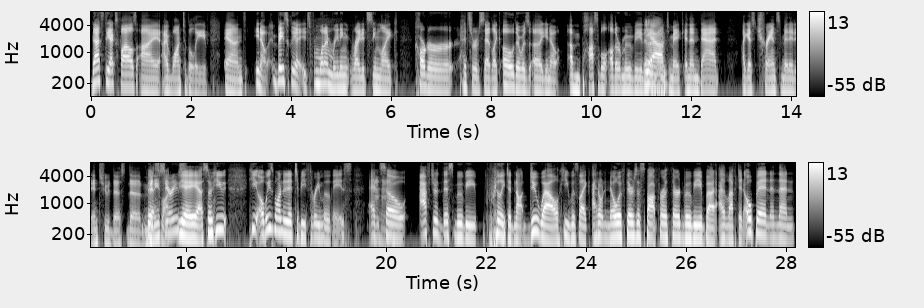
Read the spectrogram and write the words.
that's the X Files. I I want to believe, and you know, basically, uh, it's from what I'm reading. Right, it seemed like Carter had sort of said like, oh, there was a you know a possible other movie that I Yeah. wanted to make, and then that I guess transmitted into this the this one. miniseries. Yeah, yeah, yeah. So he he always wanted it to be three movies, and Mm-hmm. so after this movie really did not do well, he was like, I don't know if there's a spot for a third movie, but I left it open, and then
